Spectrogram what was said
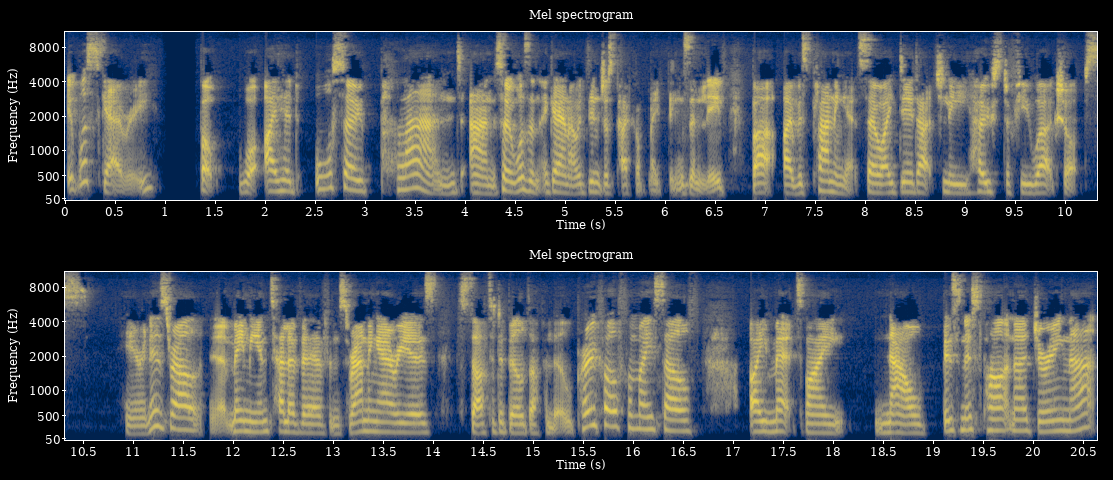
it was scary. What I had also planned, and so it wasn't again, I didn't just pack up my things and leave, but I was planning it. So I did actually host a few workshops here in Israel, uh, mainly in Tel Aviv and surrounding areas, started to build up a little profile for myself. I met my now business partner during that.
